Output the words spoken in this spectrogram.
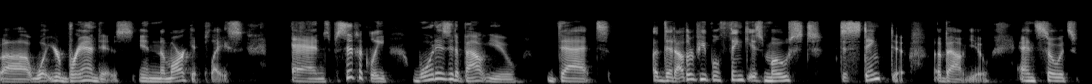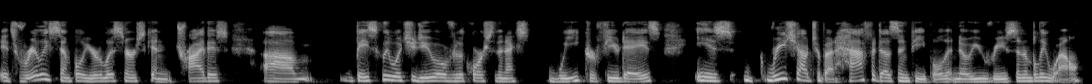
uh, what your brand is in the marketplace. And specifically, what is it about you that that other people think is most distinctive about you. And so it's it's really simple. Your listeners can try this. Um, basically what you do over the course of the next week or few days is reach out to about half a dozen people that know you reasonably well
